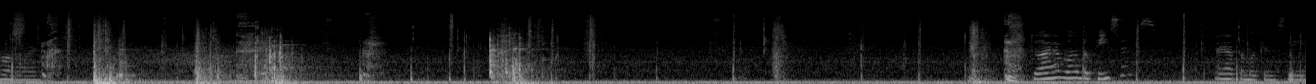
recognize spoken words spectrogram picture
Do I have all the pieces? I have to look and see.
